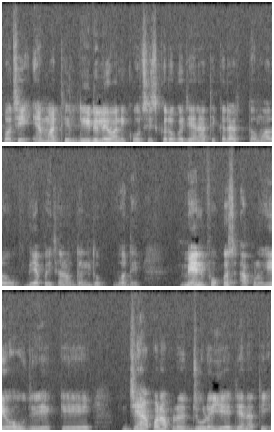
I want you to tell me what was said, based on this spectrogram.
પછી એમાંથી લીડ લેવાની કોશિશ કરો કે જેનાથી કદાચ તમારો બે પૈસાનો ધંધો વધે. મેન ફોકસ આપણું એ હોવું જોઈએ કે જ્યાં પણ આપણે જોડાઈએ, જેનાથી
